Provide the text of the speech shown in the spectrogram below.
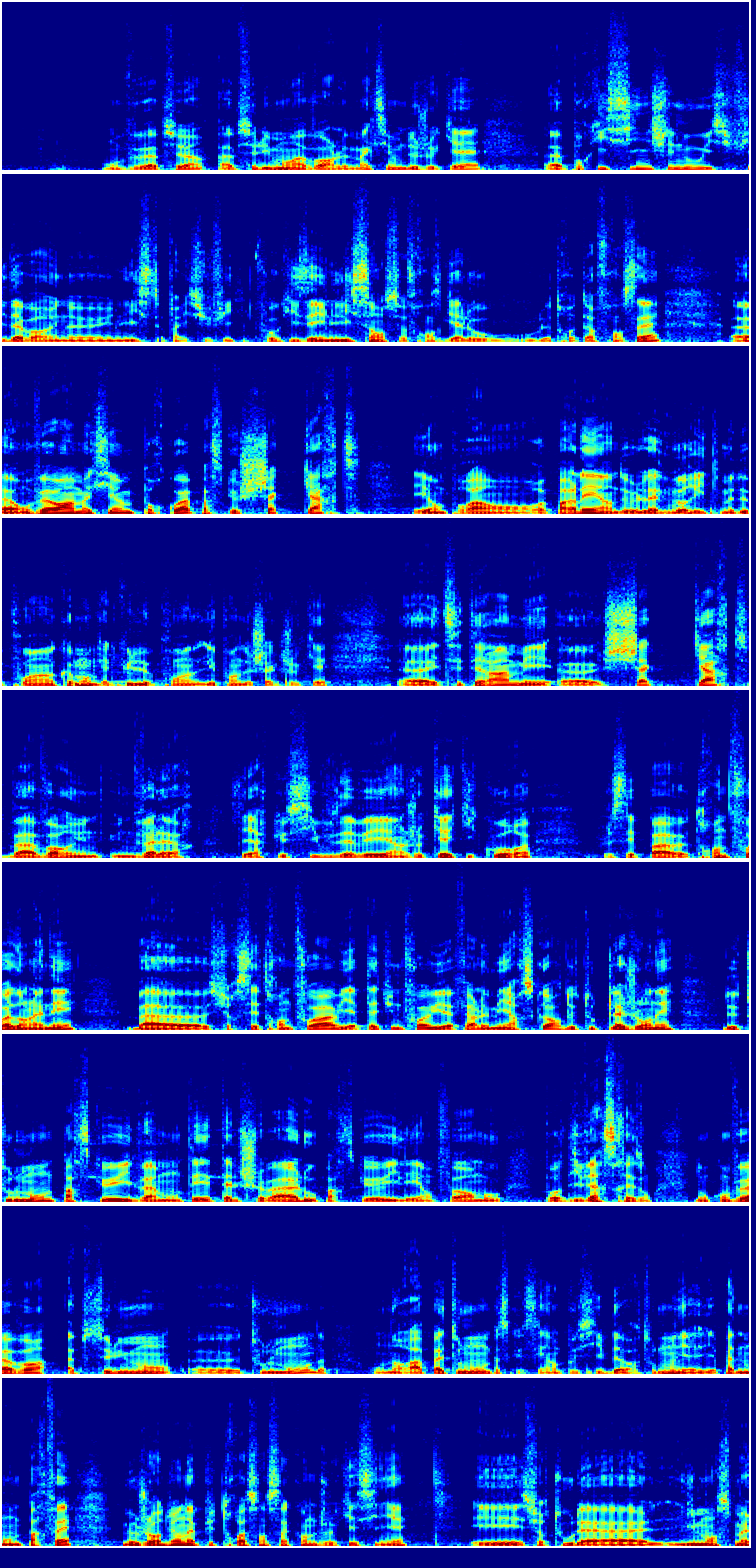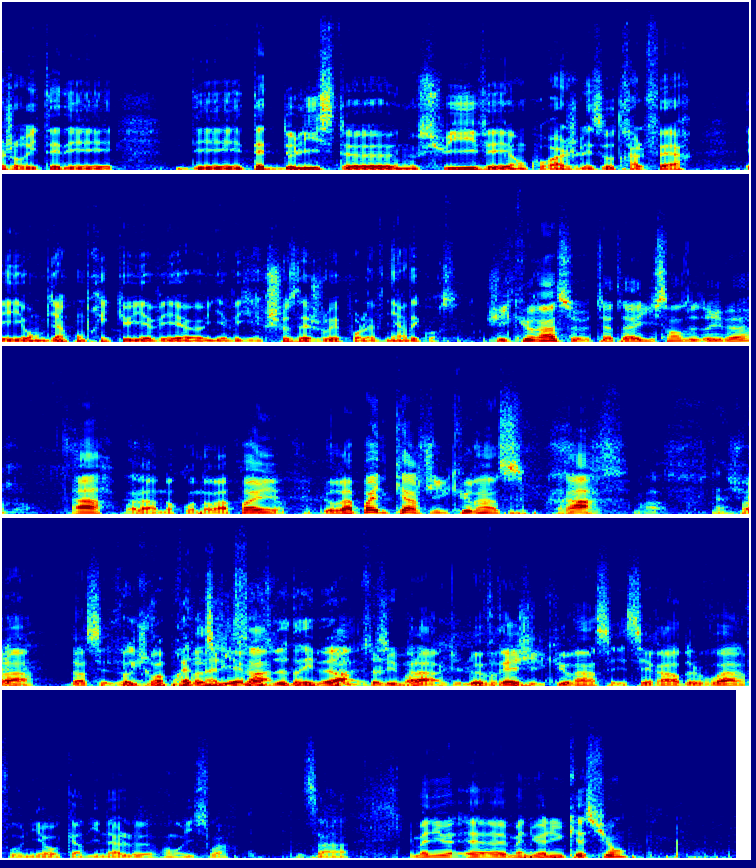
On veut absolu- absolument avoir le maximum de jockeys. Euh, pour qu'ils signent chez nous, il suffit d'avoir une, une liste. Enfin, il suffit. Il faut qu'ils aient une licence France Gallo ou, ou le trotteur français. Euh, on veut avoir un maximum. Pourquoi? Parce que chaque carte, et on pourra en reparler hein, de l'algorithme de points, comment on Mm. calcule le point, les points de chaque jockey, euh, etc. Mais euh, chaque carte va avoir une, une valeur. C'est-à-dire que si vous avez un jockey qui court, je sais pas, euh, 30 fois dans l'année, bah, euh, sur ces 30 fois, il y a peut-être une fois où il va faire le meilleur score de toute la journée de tout le monde parce qu'il va monter tel cheval ou parce qu'il est en forme ou pour diverses raisons. Donc on veut avoir absolument euh, tout le monde. On n'aura pas tout le monde parce que c'est impossible d'avoir tout le monde, il n'y a, pas de monde parfait. Mais aujourd'hui, on a plus de 350 jockeys signés et surtout l'immense majorité des, têtes de liste euh, nous suivent et encouragent les autres à le faire et ont bien compris qu'il y avait, quelque chose à jouer pour l'avenir des courses. Gilles Curins, tu as ta licence de driver? Ah, voilà, donc on n'aura pas, une- il n'y aura pas une carte Gilles Curins. Rare. Voilà. Non, c'est- Il faut que je reprenne ma licence de driver, Ah, absolument. Voilà, le vrai Gilles Curins, et c'est rare de le voir, il faut venir au Cardinal le vendredi soir. C'est ça. hein. Emmanuel, euh, Emmanuel, une question?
